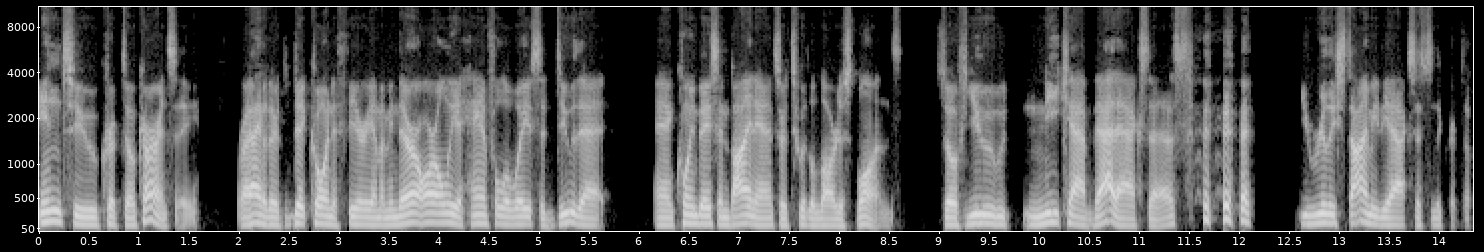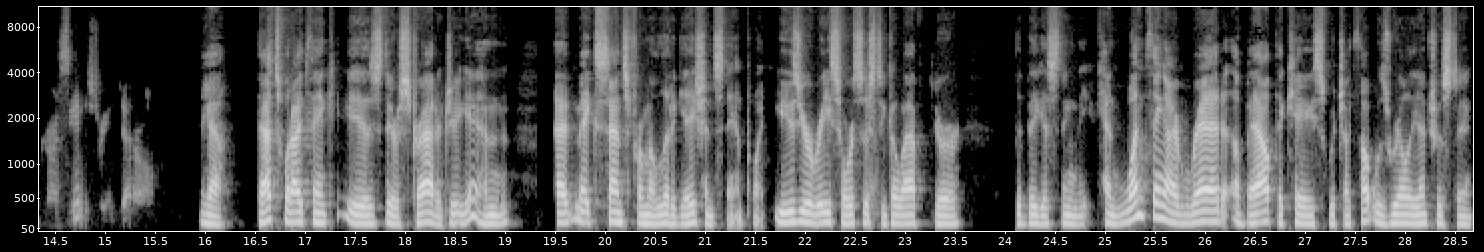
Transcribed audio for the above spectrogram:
into cryptocurrency, right? right? Whether it's Bitcoin, Ethereum. I mean, there are only a handful of ways to do that. And Coinbase and Binance are two of the largest ones. So if you kneecap that access, you really stymie the access to the cryptocurrency industry in general. Yeah, that's what I think is their strategy. And it makes sense from a litigation standpoint. Use your resources to go after the biggest thing that you can. One thing I read about the case, which I thought was really interesting,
